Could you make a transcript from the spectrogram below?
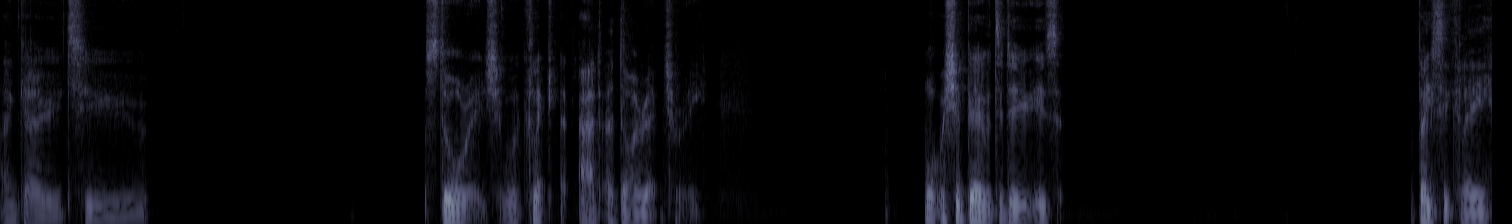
and go to storage. We'll click add a directory. What we should be able to do is basically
